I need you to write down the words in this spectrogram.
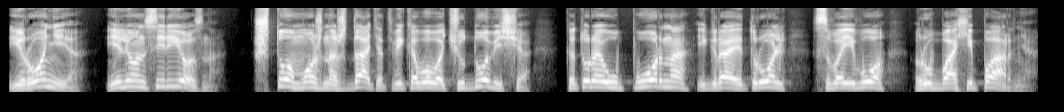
Ирония? Или он серьезно? Что можно ждать от векового чудовища, которое упорно играет роль своего рубахи парня?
